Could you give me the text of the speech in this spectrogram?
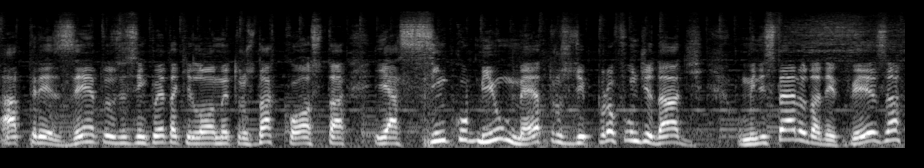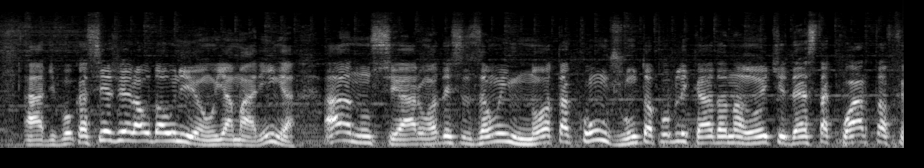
a 350 quilômetros da costa e a 5 mil metros de profundidade. O Ministério da Defesa, a Advocacia Geral da União e a Marinha anunciaram a decisão em nota conjunta publicada na noite desta quarta-feira.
